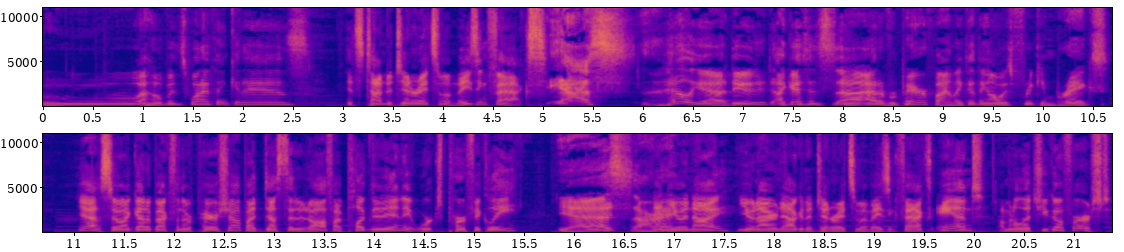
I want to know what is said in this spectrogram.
Ooh, I hope it's what I think it is. It's time to generate some amazing facts. Yes! Hell yeah, dude. I guess it's uh, out of repair finally. That thing always freaking breaks. Yeah, so I got it back from the repair shop. I dusted it off. I plugged it in. It works perfectly. Yes. All right. And you and I, you and I are now going to generate some amazing facts. And I'm going to let you go first.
